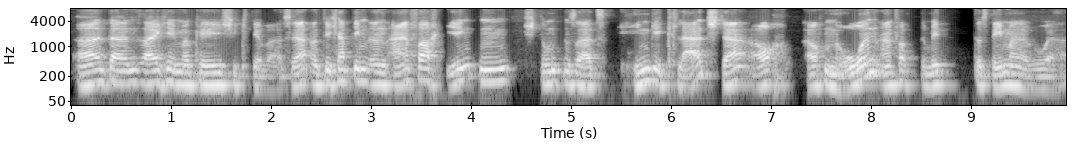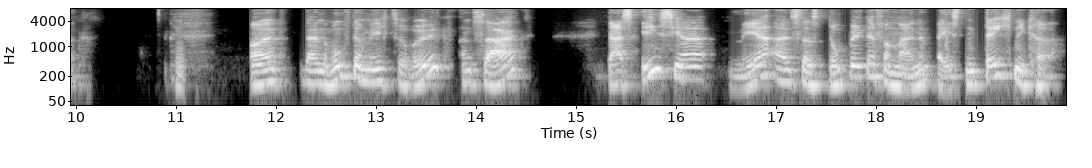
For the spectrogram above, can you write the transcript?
Äh, dann sage ich ihm, okay, ich schicke dir was. Ja. Und ich habe ihm dann einfach irgendeinen Stundensatz hingeklatscht, ja, auch, auch einen hohen, einfach damit das Thema Ruhe hat. Hm. Und dann ruft er mich zurück und sagt, das ist ja mehr als das Doppelte von meinem besten Techniker.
